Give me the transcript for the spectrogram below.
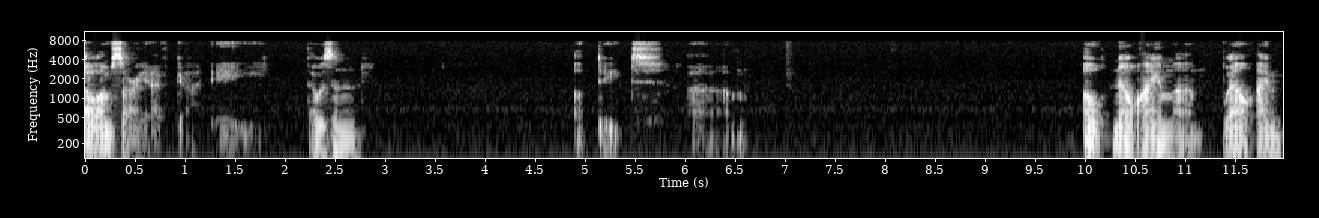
oh, I'm sorry. I've got a. That was an update. Um, oh no, I am. Um, well, I'm.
